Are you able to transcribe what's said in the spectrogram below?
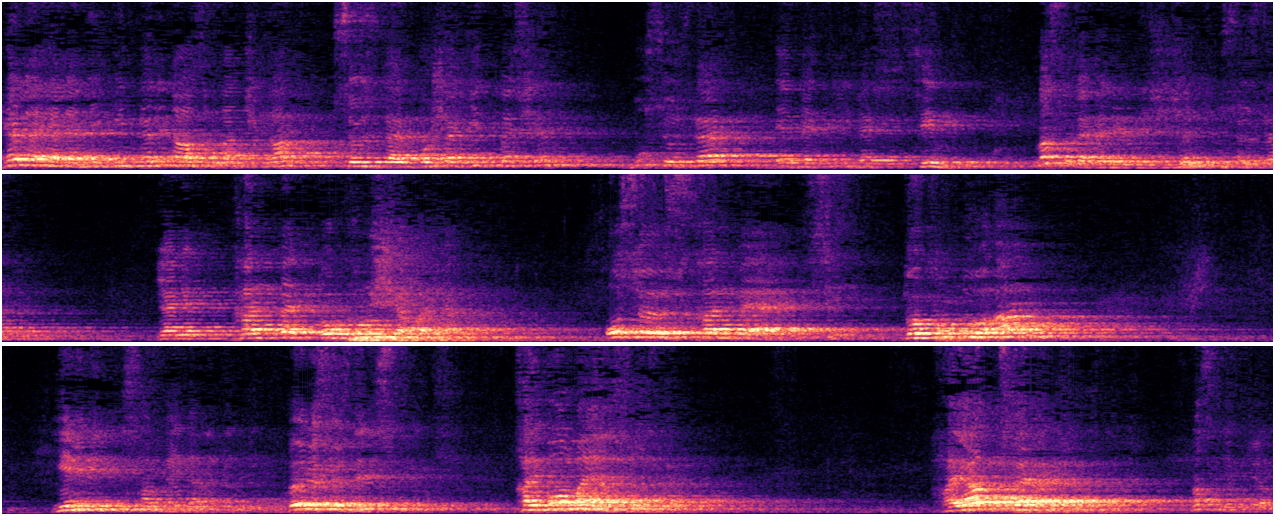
Hele hele müminlerin ağzından çıkan sözler boşa gitmesin. Bu sözler ebedileşsin. Nasıl ebedileşecek bu sözler? Yani kalbe dokunuş yapacak. O söz kalbe dokunduğu an yeni bir insan meydana gelir. Böyle sözler istiyoruz. Kaybolmayan sözler. Hayat veren sözler. Nasıl yapacağız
